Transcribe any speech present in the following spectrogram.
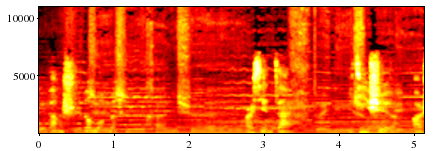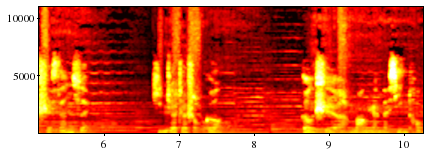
对当时的我们。而现在已经是二十三岁，听着这首歌，更是茫然的心痛。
